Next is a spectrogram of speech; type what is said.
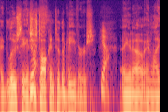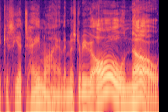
uh, Lucy, and Yes. she's talking to the beavers. yeah. Uh, you know, and like, is he a tame lion? And Mr. Beaver goes, oh no,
